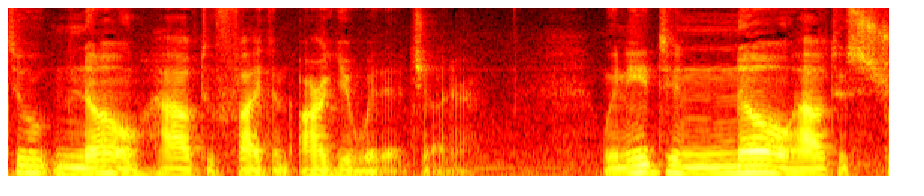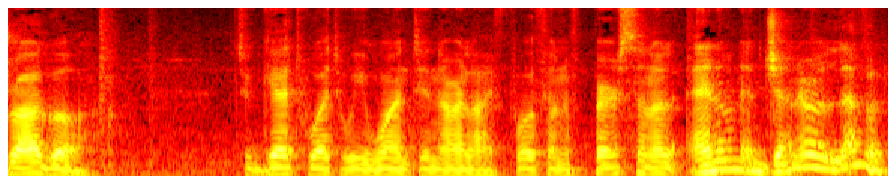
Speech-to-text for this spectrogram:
to know how to fight and argue with each other we need to know how to struggle to get what we want in our life, both on a personal and on a general level.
